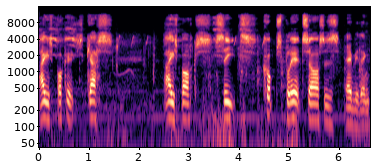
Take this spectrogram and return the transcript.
ice buckets, gas, ice box, seats, cups, plates, saucers, everything.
